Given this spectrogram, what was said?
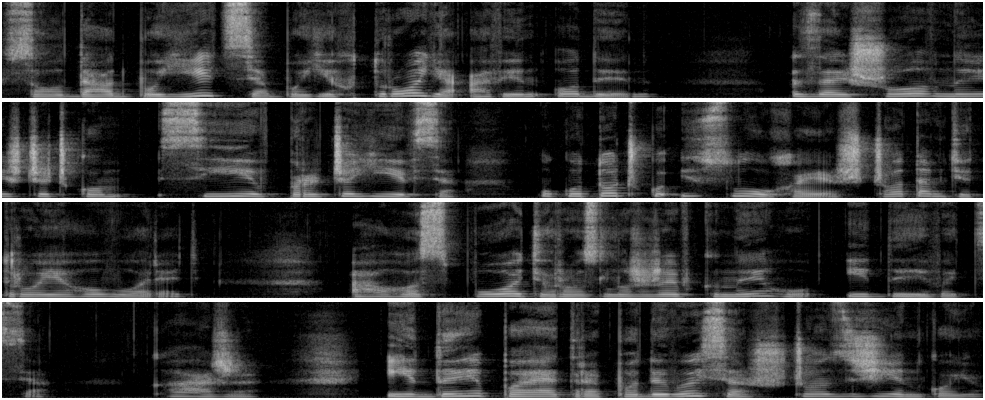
Солдат боїться, бо їх троє, а він один. Зайшов нищечком, сів, причаївся у куточку і слухає, що там ті троє говорять. А Господь розложив книгу і дивиться. Каже Іди, Петре, подивися, що з жінкою.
